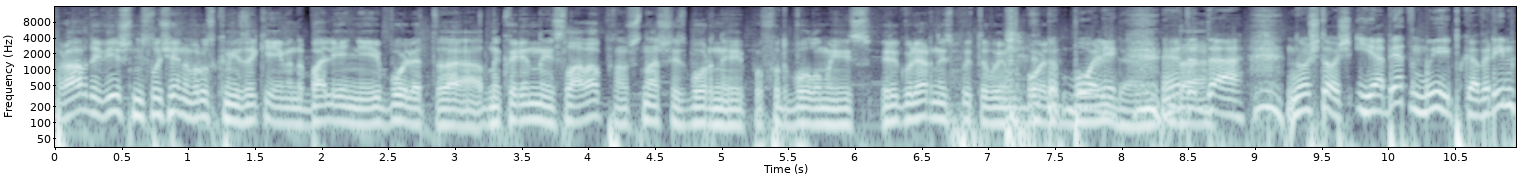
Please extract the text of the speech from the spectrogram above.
Правда, видишь, не случайно в русском языке именно боление и боль это однокоренные слова, потому что нашей сборной по футболу мы регулярно испытываем боль. Боли. Это да. Ну что ж, и об этом мы и поговорим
